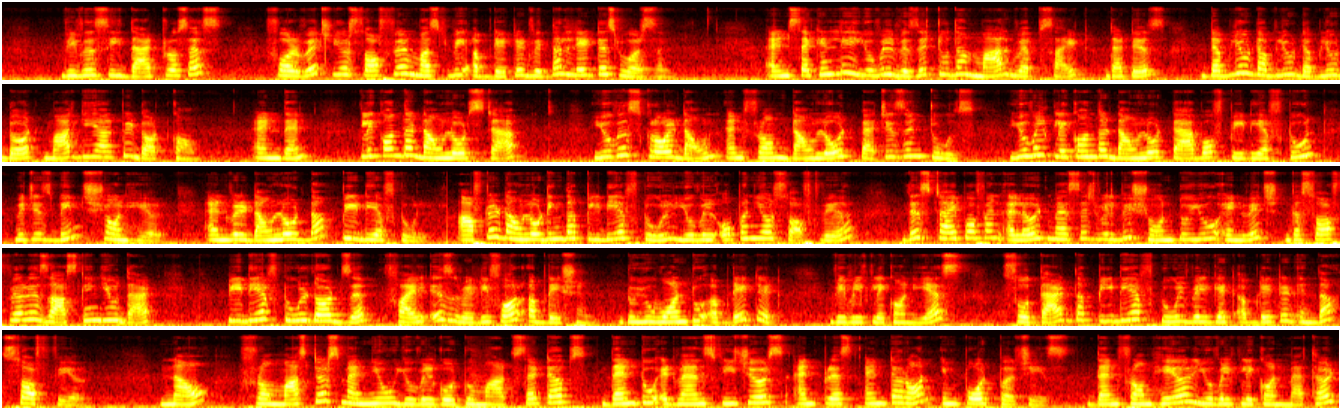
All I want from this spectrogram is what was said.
We will see that process for which your software must be updated with the latest version. And secondly, you will visit to the Marg website that is www.margerp.com and then Click on the Downloads tab. You will scroll down and from Download Patches and Tools, you will click on the Download tab of PDF tool which is been shown here and will download the PDF tool. After downloading the PDF tool, you will open your software. This type of an alert message will be shown to you in which the software is asking you that PDF tool.zip file is ready for updation. Do you want to update it? We will click on yes so that the PDF tool will get updated in the software. Now from masters menu you will go to Marg setups then to advanced features and press enter on import purchase. Then from here you will click on method.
